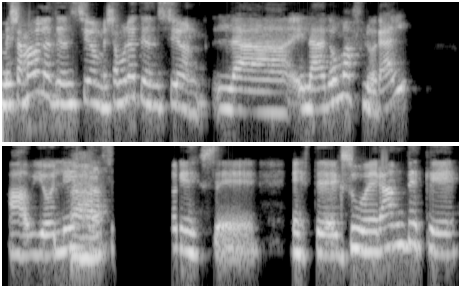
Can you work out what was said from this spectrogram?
Me llamaba la atención, me llamó la atención la, el aroma floral a violeta, es, eh, este, exuberante, que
